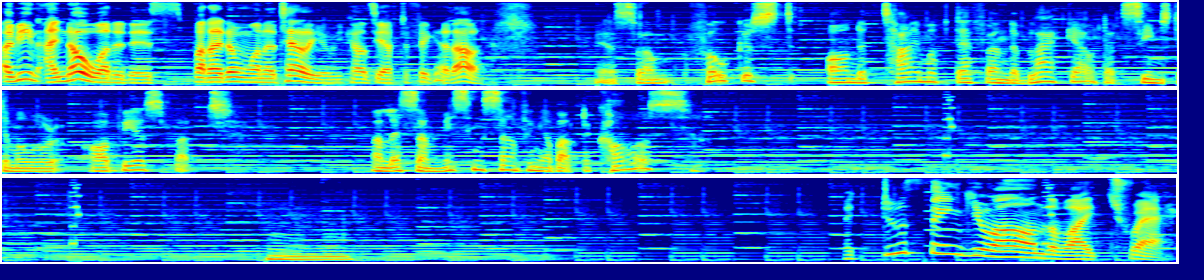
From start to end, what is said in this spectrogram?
I mean, I know what it is, but I don't want to tell you because you have to figure it out. yes, I'm focused on the time of death and the blackout. That seems the more obvious, but unless I'm missing something about the cause. Hmm. I do think you are on the right track,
